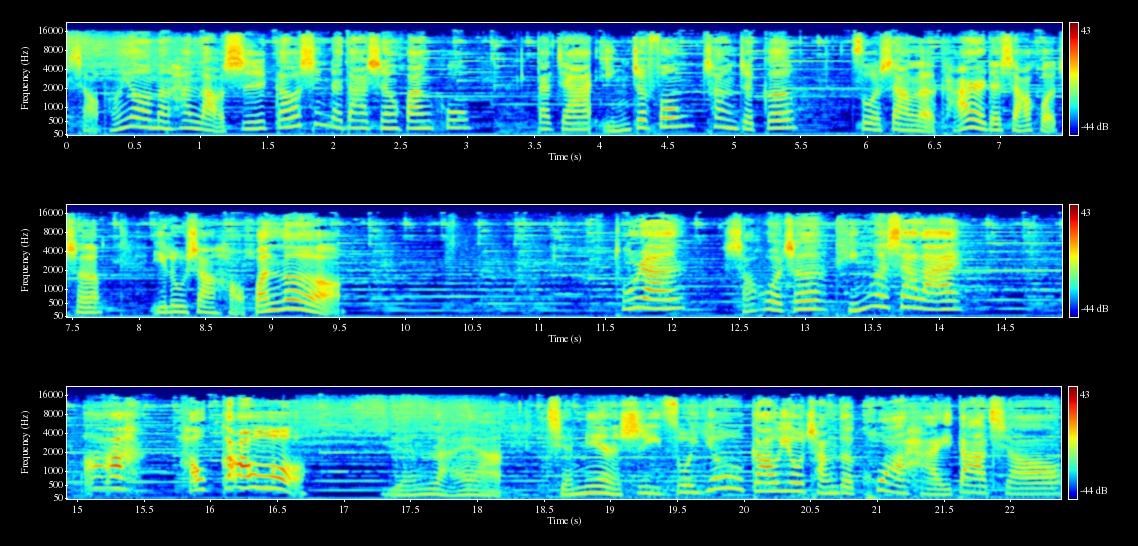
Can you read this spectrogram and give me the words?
小朋友们和老师高兴地大声欢呼，大家迎着风唱着歌。坐上了卡尔的小火车，一路上好欢乐哦。突然，小火车停了下来，啊，好高哦！原来啊，前面是一座又高又长的跨海大桥。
